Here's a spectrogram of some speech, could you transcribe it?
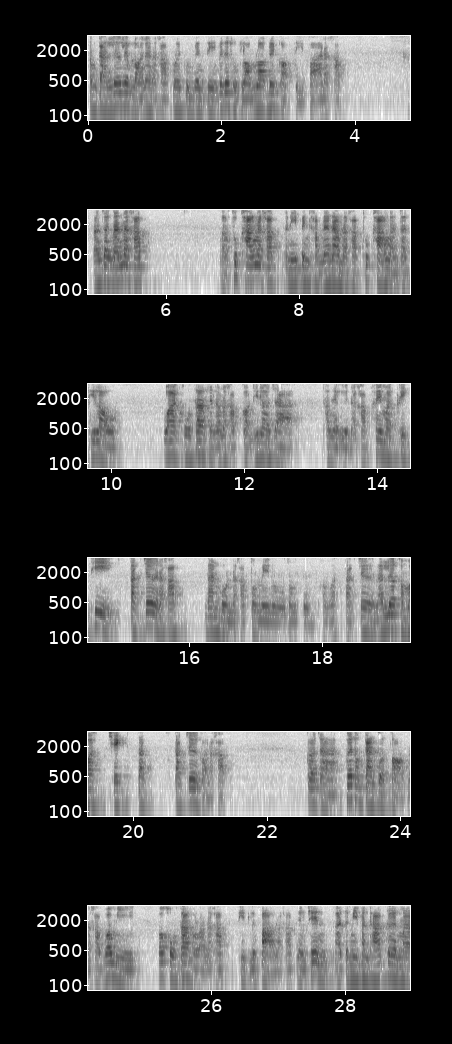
ทำการเลือกเรียบร้อยแล้วนะครับ โมเลกุลเบนซีนก็จะถูกล้อมรอบด้วยกรอบสีฟ้านะครับ หลังจากนั้นนะครับทุกครั้งนะครับ อันนี้เป็นคำแนะนำนะครับ ทุกครั้งหลังจากที่เราวาดโครงสร้างเสร็จแล้วนะครับ ก่อนที่เราจะ ทำอย่างอื่นนะครับ ให้มาคลิกที่ structure นะครับ ด้านบนนะครับ ตรงเมนูตรงปุ่มคำว่า structure แล้วเลือกคำว่า check structure ก่อนนะครับ ก็จะเพื่อทำการตรวจสอบนะครับว่ามีว่าโครงสร้างของเรานะครับ ผิดหรือเปล่านะครับ อย่างเช่น อาจจะมีพันธะเกินมา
